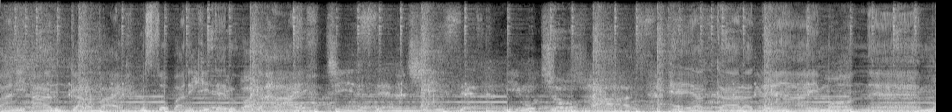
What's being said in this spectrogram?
ばにあるガラバイのそばに来てる我が輩人生親切にも挑発部屋から出ないもんね。も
